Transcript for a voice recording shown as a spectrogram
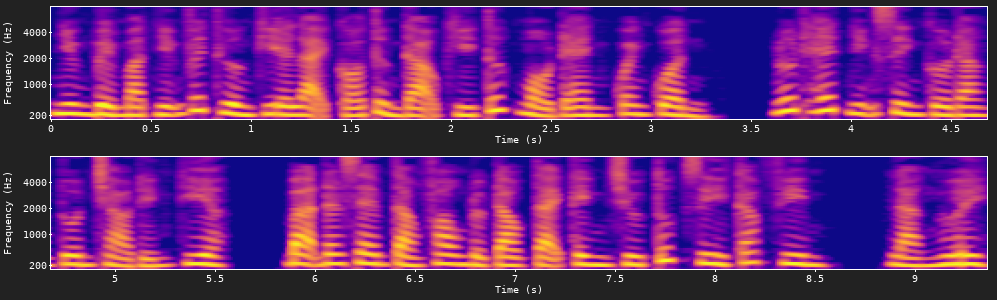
nhưng bề mặt những vết thương kia lại có từng đạo khí tức màu đen quanh quẩn, nuốt hết những sinh cơ đang tuôn trào đến kia. Bạn đang xem Tàng Phong được đọc tại kênh youtube Di Các Phim, là ngươi.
